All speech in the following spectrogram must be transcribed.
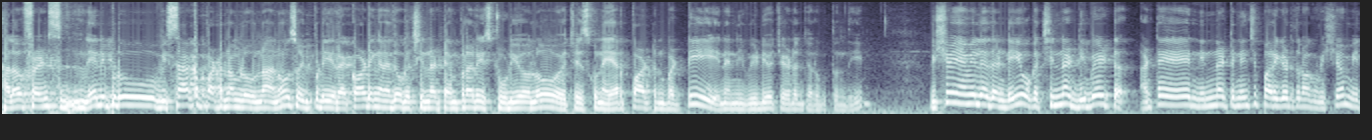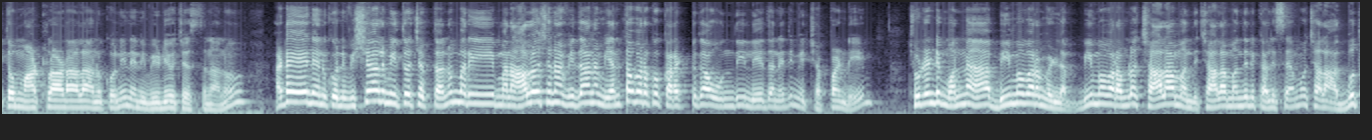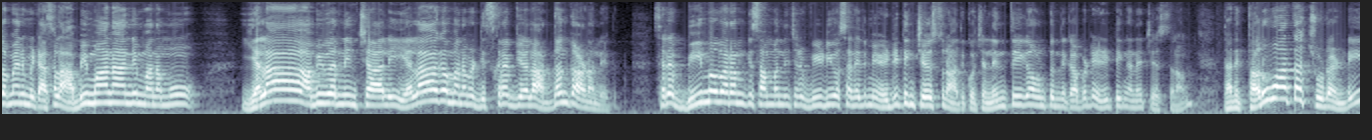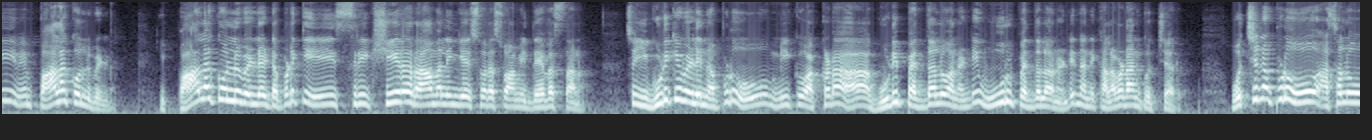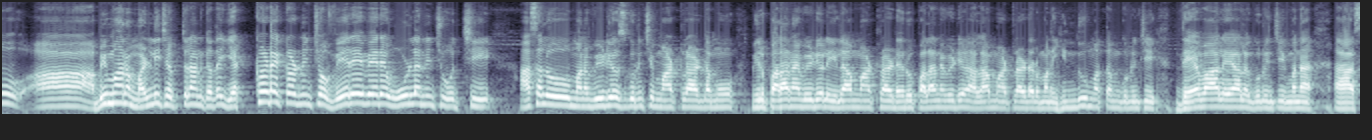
Hello friends నేను ఇప్పుడు విశాఖపట్నంలో ఉన్నాను. సో ఇప్పుడు ఈ రికార్డింగ్ అనేది ఒక చిన్న టెంపరీ స్టూడియోలో చేసుకున్న ఏర్పాటును బట్టి నేను ఈ వీడియో చేయడం జరుగుతుంది. విషయం ఏమీ లేదండి. ఒక చిన్న డిబేట్ అంటే నిన్నటి నుంచి పరిగెడుతున్న ఒక విషయం మీతో మాట్లాడాలా అనుకొని నేను ఈ వీడియో చేస్తున్నాను. అంటే నేను కొన్ని విషయాలు మీతో చెప్తాను. మరి మన ఆలోచన విధానం ఎంతవరకు కరెక్ట్గా ఉంది లేదనేది మీరు చెప్పండి. చూడండి మొన్న భీమవరం వెళ్ళాం. భీమవరంలో చాలామంది చాలామందిని కలిసాము. చాలా అద్భుతమైన మీటి అసలు అభిమానాన్ని మనము ఎలా అభివర్ణించాలి ఎలాగ మనం డిస్క్రైబ్ చేయాలో అర్థం కావడం లేదు. సరే భీమవరంకి సంబంధించిన వీడియోస్ అనేది మేము ఎడిటింగ్ చేస్తున్నాం. అది కొంచెం లెంతీగా ఉంటుంది కాబట్టి ఎడిటింగ్ అనేది చేస్తున్నాం. దాని తరువాత చూడండి మేము పాలకొల్లు వెళ్ళాం. ఈ పాలకొల్లు వెళ్ళేటప్పటికి శ్రీ క్షీర రామలింగేశ్వర స్వామి దేవస్థానం. సో ఈ గుడికి వెళ్ళినప్పుడు మీకు అక్కడ గుడి పెద్దలు అనండి ఊరు పెద్దలు అనండి నన్ను కలవడానికి వచ్చారు. వచ్చినప్పుడు అసలు ఆ అభిమానం మళ్ళీ చెప్తున్నాను కదా ఎక్కడెక్కడి నుంచో వేరే వేరే ఊళ్ళ నుంచి వచ్చి అసలు మన వీడియోస్ గురించి మాట్లాడడము మీరు పలానా వీడియోలో ఇలా మాట్లాడారు పలానా వీడియోలో అలా మాట్లాడారు మన హిందూ మతం గురించి దేవాలయాల గురించి మన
